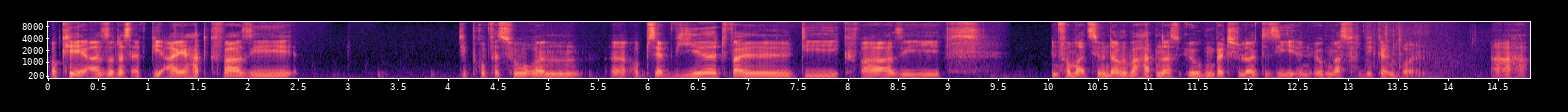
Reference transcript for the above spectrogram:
Okay, also das FBI hat quasi die Professorin äh, observiert, weil die quasi Informationen darüber hatten, dass irgendwelche Leute sie in irgendwas verwickeln wollen. Aha.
